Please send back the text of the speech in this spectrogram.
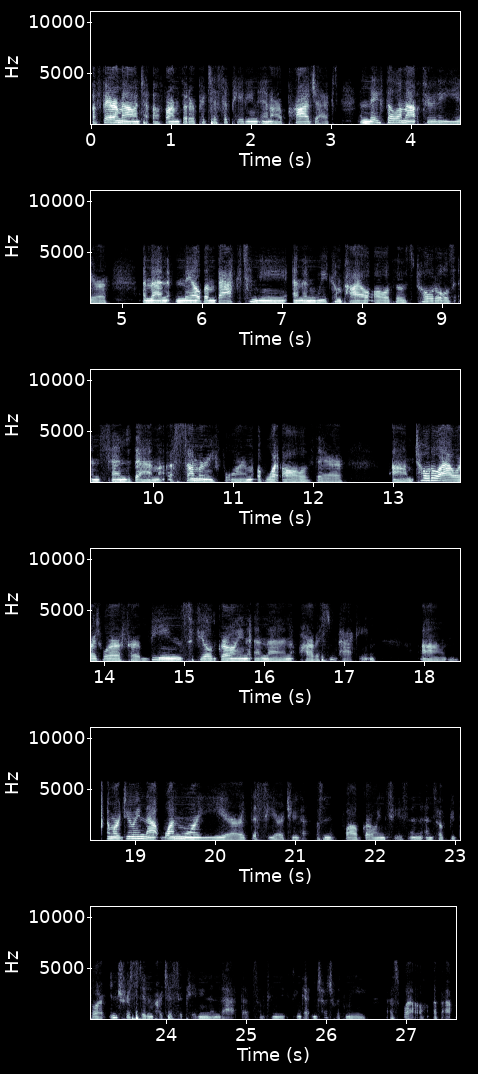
a, fair amount of farms that are participating in our project, and they fill them out through the year and then mail them back to me, and then we compile all of those totals and send them a summary form of what all of their um, total hours were for beans, field growing, and then harvest and packing. Um, and we're doing that one more year this year, 2012 growing season. And so if people are interested in participating in that, that's something you can get in touch with me as well about.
